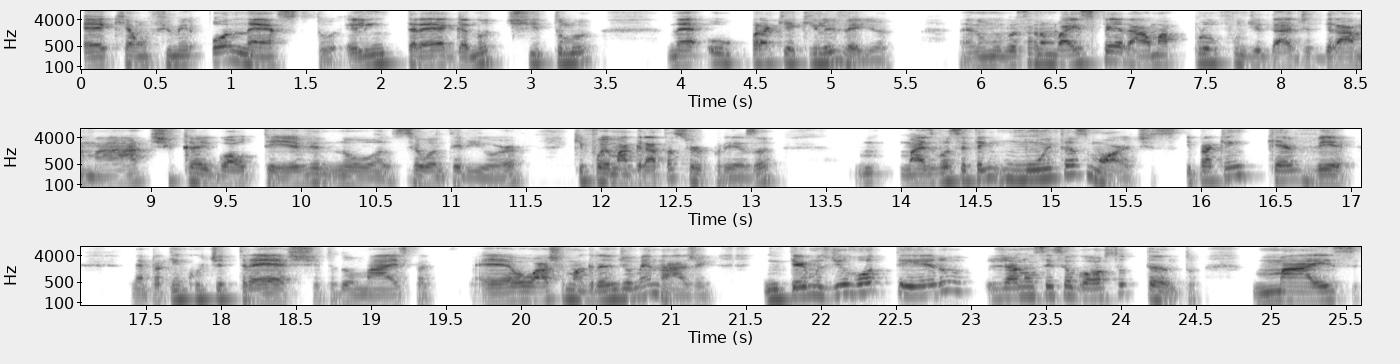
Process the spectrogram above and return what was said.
é que é um filme honesto. Ele entrega no título, né, o para que que ele veio. Né? Não, você não vai esperar uma profundidade dramática igual teve no seu anterior, que foi uma grata surpresa, mas você tem muitas mortes. E para quem quer ver, né, para quem curte trash e tudo mais, pra, é, eu acho uma grande homenagem. Em termos de roteiro, já não sei se eu gosto tanto, mas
